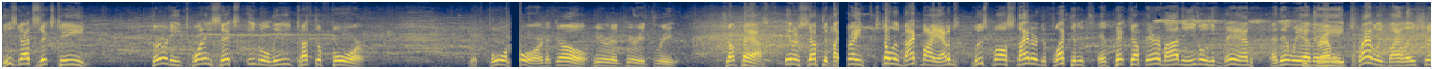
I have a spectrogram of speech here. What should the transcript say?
He's got 16. 30 26 Eagle lead cut to four. With four more to go here in period three. Jump pass intercepted by Strain, stolen back by Adams. Loose ball, Snyder deflected it and picked up there by the Eagles and Van. And then we have a traveling violation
